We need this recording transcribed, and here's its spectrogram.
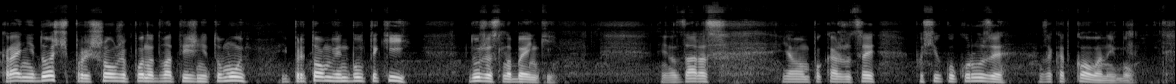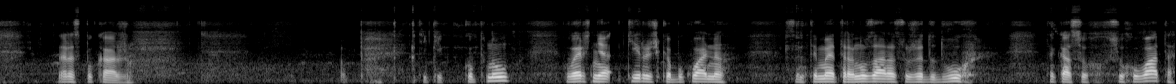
Крайній дощ пройшов вже понад два тижні тому, і при тому він був такий дуже слабенький. І от зараз я вам покажу цей посів кукурузи закаткований був. Зараз покажу. Оп. Тільки копнув. Верхня кірочка буквально сантиметра, ну зараз уже до двох така сух- сухувата.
